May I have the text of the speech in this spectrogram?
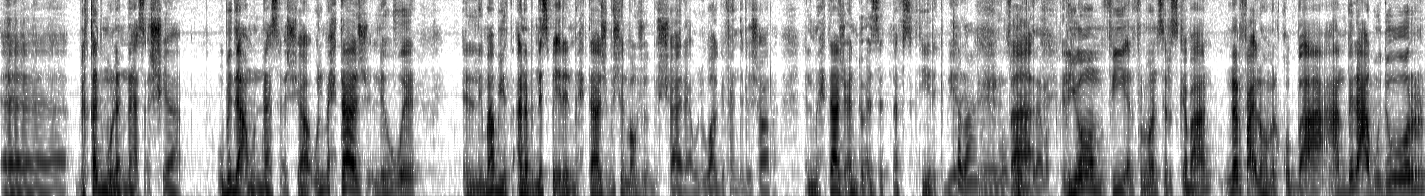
آه بقدموا للناس أشياء وبدعموا الناس الأشياء والمحتاج اللي هو اللي ما بيط... أنا بالنسبة لي المحتاج مش الموجود بالشارع واللي واقف عند الإشارة المحتاج عنده عزة نفس كثير كبيرة طبعاً. مزبوط كلامك. اليوم في انفلونسرز كمان نرفع لهم القبعة عم بيلعبوا دور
